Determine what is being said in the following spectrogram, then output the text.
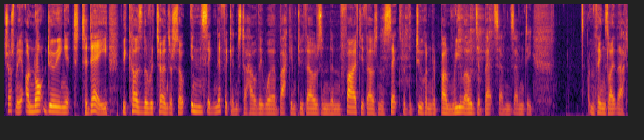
trust me, are not doing it today because the returns are so insignificant to how they were back in 2005, 2006 with the 200 pound reloads at Bet 770 and things like that.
